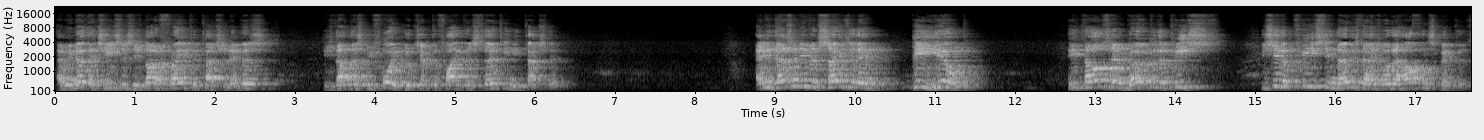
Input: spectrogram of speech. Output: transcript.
And we know that Jesus is not afraid to touch lepers. He's done this before. In Luke chapter 5, verse 13, he touched them. And he doesn't even say to them, be healed. He tells them, go to the priest. You see, the priests in those days were the health inspectors.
